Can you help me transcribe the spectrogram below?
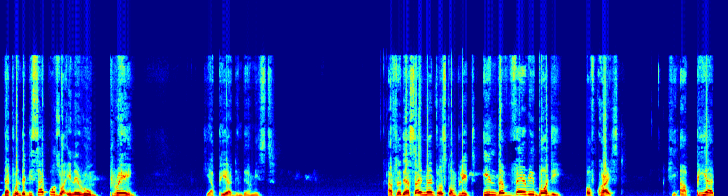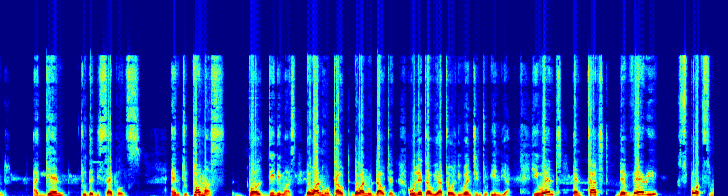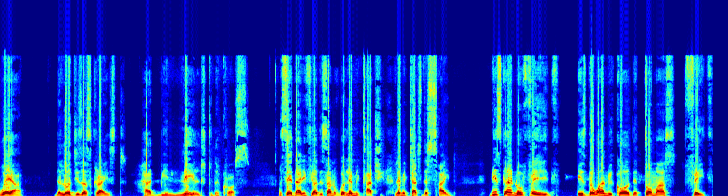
that when the disciples were in a room praying, he appeared in their midst. After the assignment was complete, in the very body of Christ, he appeared again to the disciples and to Thomas called Didymus, the one who doubt, the one who doubted, who later we are told he went into India. He went and touched the very spots where the Lord Jesus Christ had been nailed to the cross. He said that if you are the son of God, let me touch, let me touch the side. This kind of faith is the one we call the Thomas faith.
